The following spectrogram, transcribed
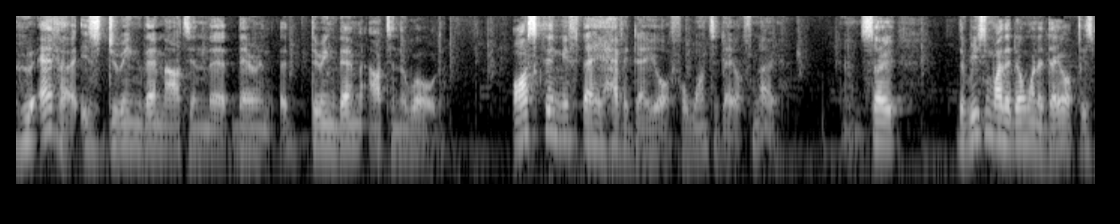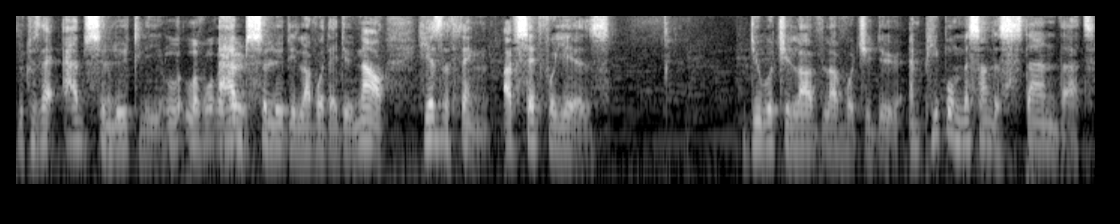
whoever is doing them out in the, they're in, uh, doing them out in the world. Ask them if they have a day off or want a day off. No. So the reason why they don't want a day off is because they absolutely love what they do. absolutely love what they do. Now, here's the thing. I've said for years, do what you love, love what you do. And people misunderstand that.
